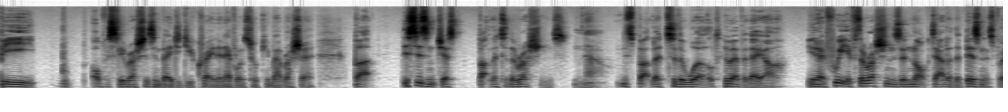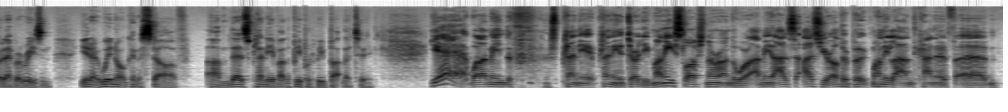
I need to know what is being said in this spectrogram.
B, obviously Russia's invaded Ukraine and everyone's talking about Russia. But this isn't just butler to the Russians. No. It's butler to the world, whoever they are. You know, if we if the Russians are knocked out of the business for whatever reason, you know, we're not going to starve. Um, there's plenty of other people to be butler to. Yeah, well, I mean, there's plenty of, plenty of dirty money sloshing around the world. I mean, as as your other book, Moneyland, kind of um,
